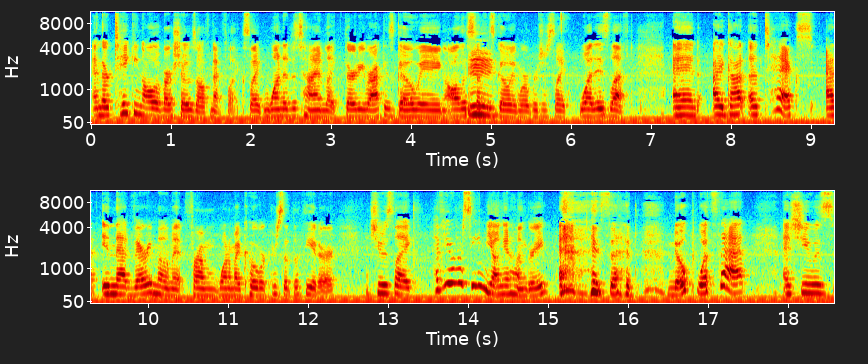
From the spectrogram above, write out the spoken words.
and they're taking all of our shows off Netflix, like one at a time. Like Thirty Rock is going, all this stuff Mm. is going. Where we're just like, what is left? And I got a text at in that very moment from one of my coworkers at the theater, and she was like, "Have you ever seen Young and Hungry?" And I said, "Nope. What's that?" And she was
